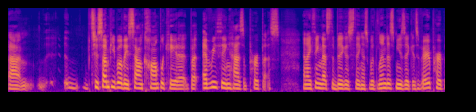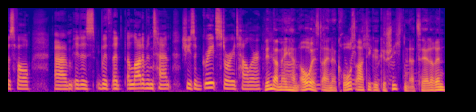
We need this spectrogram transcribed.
Um, to some people, they sound complicated, but everything has a purpose. And I think that's the biggest thing is with Linda's music, it's very purposeful. Um, it is with a, a, lot of intent. She's a great storyteller. Linda Mahan O ist eine großartige Geschichtenerzählerin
